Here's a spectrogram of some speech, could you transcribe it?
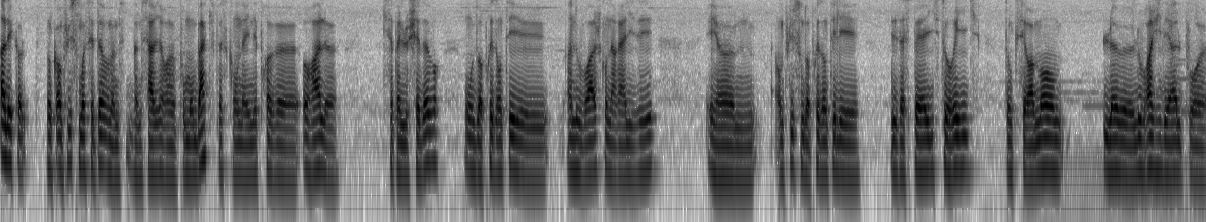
à l'école. Donc en plus, moi, cette œuvre va me servir pour mon bac, parce qu'on a une épreuve orale qui s'appelle le chef-d'œuvre, où on doit présenter un ouvrage qu'on a réalisé, et en plus, on doit présenter les, aspects historiques. Donc c'est vraiment l'ouvrage idéal pour, euh,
